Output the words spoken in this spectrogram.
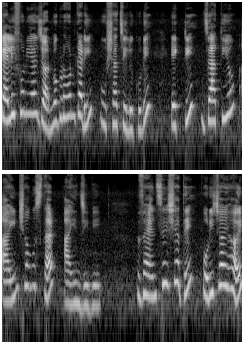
ক্যালিফোর্নিয়ার জন্মগ্রহণকারী উষা চিলুকুড়ি একটি জাতীয় আইন সংস্থার আইনজীবী। ভ্যান্সের সাথে পরিচয় হয়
